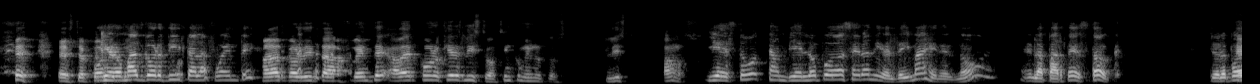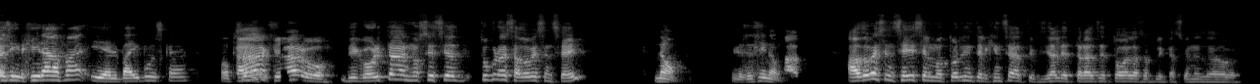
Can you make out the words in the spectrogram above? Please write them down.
este, Quiero más gordita la fuente. Más gordita la fuente. A ver, ¿cómo lo quieres? Listo, cinco minutos. Listo, vamos. Y esto también lo puedo hacer a nivel de imágenes, ¿no? En la parte de stock. Yo le puedo decir jirafa y él va y busca opciones. Ah, claro. Digo, ahorita no sé si ¿tú conoces Adobe Sensei? No, ese sí no. Adobe Sensei es el motor de inteligencia artificial detrás de todas las aplicaciones de Adobe.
